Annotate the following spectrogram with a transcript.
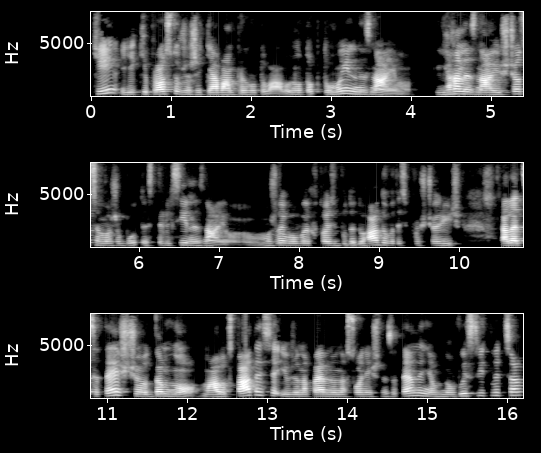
Ті, які просто вже життя вам приготувало. Ну, тобто, ми не знаємо. Я не знаю, що це може бути. Стрільці не знаю. Можливо, ви хтось буде догадуватись про що річ. Але це те, що давно мало статися, і вже, напевно, на сонячне затемнення воно висвітлиться,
